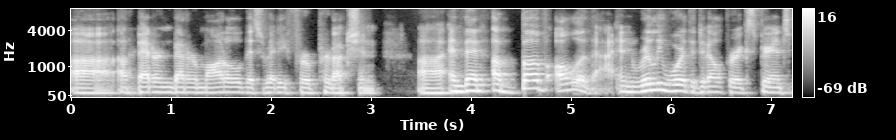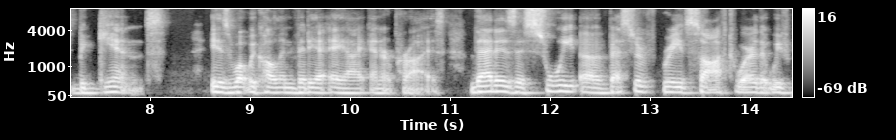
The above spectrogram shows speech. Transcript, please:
uh, a better and better model that's ready for production. Uh, and then above all of that, and really where the developer experience begins, is what we call NVIDIA AI Enterprise. That is a suite of best of breed software that we've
